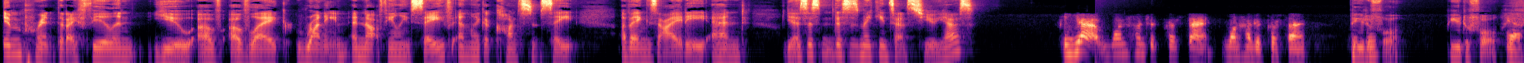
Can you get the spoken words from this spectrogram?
imprint that I feel in you of of like running and not feeling safe and like a constant state of anxiety. And yes, this this is making sense to you. Yes. Yeah, one hundred percent, one hundred percent. Mm-hmm. Beautiful, beautiful. Yeah.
